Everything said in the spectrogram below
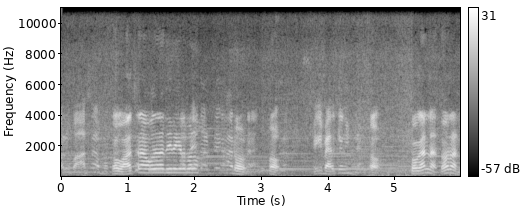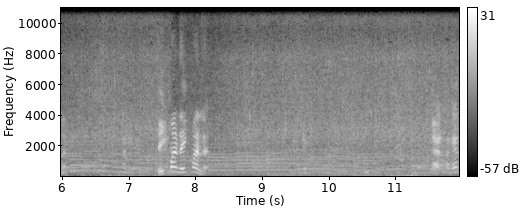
අර වාසනාව මොකක්ද? ඔව් වාසනාව කොතනද තියෙන්නේ කියලා බලමු. ඔව්. ඔව්. මේකේ බැල්කනි නෑ. ඔව්. තෝරගන්න තෝරන්න. ඉක්මනට ඉක්මනට. දැන් මගෙන්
